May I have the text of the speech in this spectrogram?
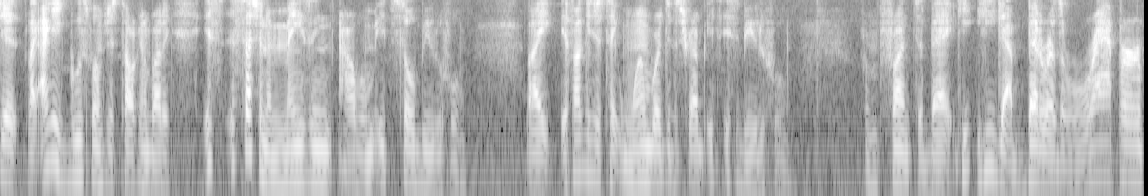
just like I get goosebumps just talking about it. It's it's such an amazing album. It's so beautiful. Like if I could just take one word to describe it, it's it's beautiful. From front to back, he he got better as a rapper.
